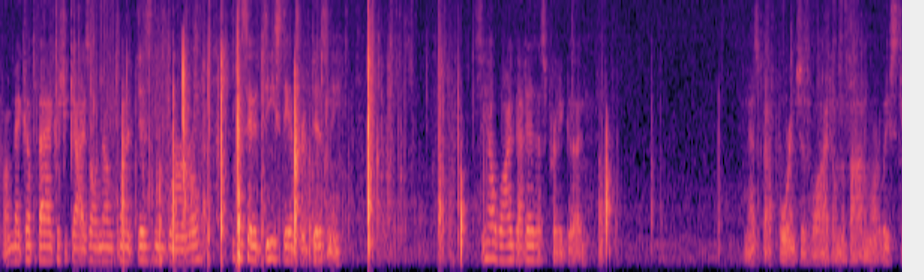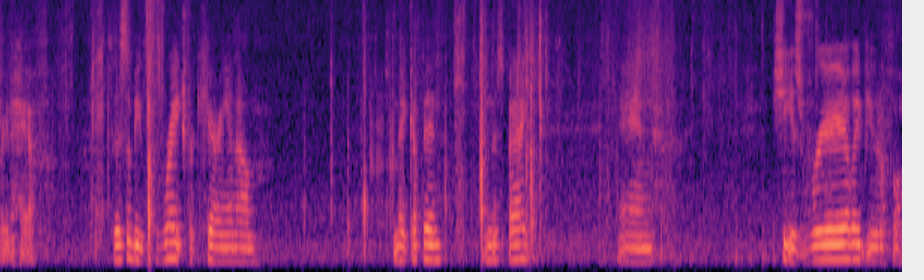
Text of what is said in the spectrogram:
For a makeup bag, because you guys all know I'm going to Disney World. I say the D stands for Disney. See how wide that is? That's pretty good. And that's about four inches wide on the bottom, or at least three and a half. So this would be great for carrying um, makeup in, in this bag. And she is really beautiful.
